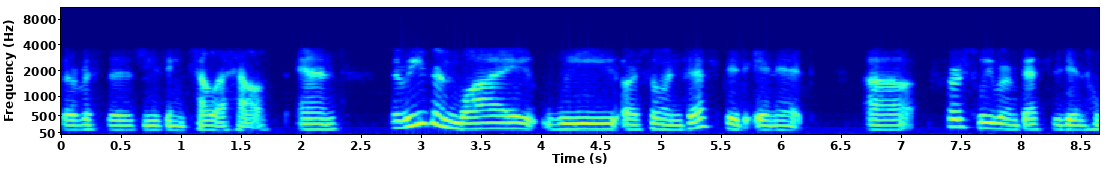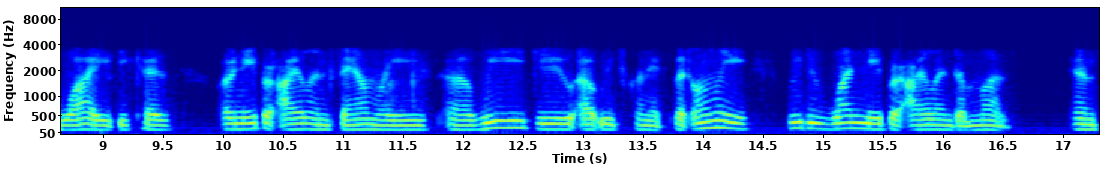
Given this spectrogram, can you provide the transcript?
services using telehealth. And the reason why we are so invested in it, uh, first we were invested in Hawaii because our neighbor island families, uh, we do outreach clinics, but only we do one neighbor island a month. And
